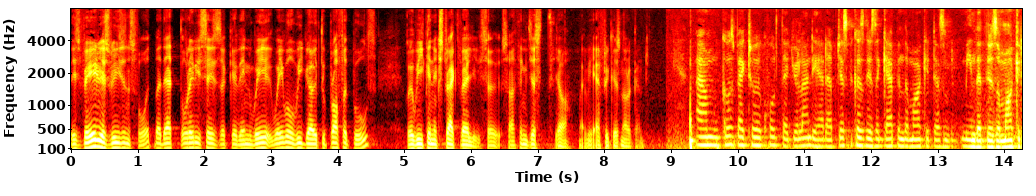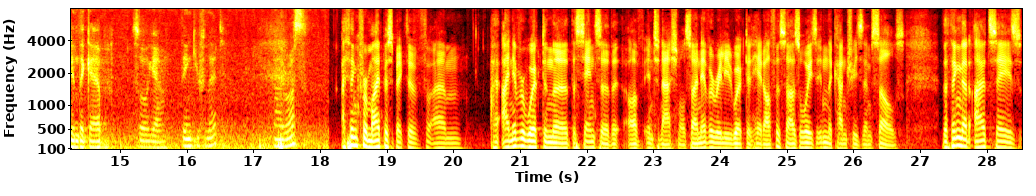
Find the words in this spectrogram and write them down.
There's various reasons for it, but that already says, okay, then where, where will we go to profit pools where we can extract value? So, so I think just, yeah, maybe Africa is not a country. Um, goes back to a quote that Yolandi had up. Just because there's a gap in the market doesn't mean that there's a market in the gap. So yeah, thank you for that. Uh, Ross? I think from my perspective, um, I, I, never worked in the, the center that, of international, so I never really worked at head office. I was always in the countries themselves. The thing that I'd say is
